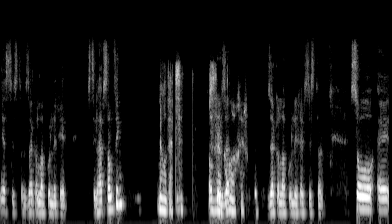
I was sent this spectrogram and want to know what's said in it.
Yes, sister. Jazakallah kulli khair. Still have something? No, that's it. Okay, Jazakallah khair. Jazakallah kulli khair, sister. So, uh,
